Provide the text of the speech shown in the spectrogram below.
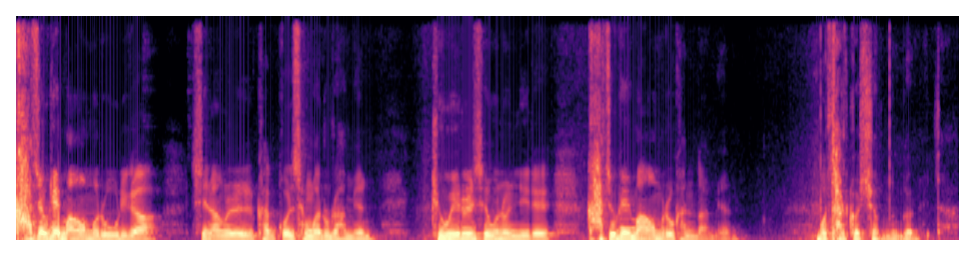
가족의 마음으로 우리가 신앙을 갖고 생활을 하면 교회를 세우는 일에 가족의 마음으로 간다면 못할 것이 없는 겁니다.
